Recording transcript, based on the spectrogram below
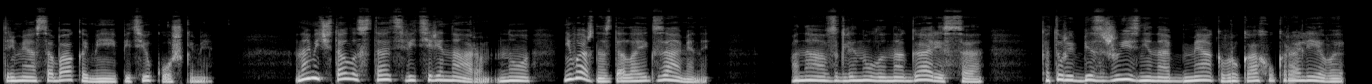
тремя собаками и пятью кошками. Она мечтала стать ветеринаром, но неважно сдала экзамены. Она взглянула на Гарриса, который безжизненно обмяк в руках у королевы,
